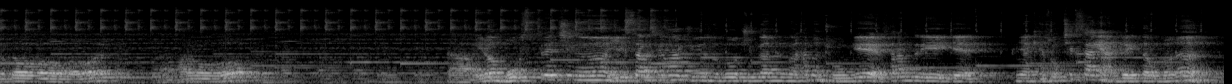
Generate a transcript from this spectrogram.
여덟. 자, 바로 자, 이런 목 스트레칭은 일상생활 중에서도 중간중간 하면 좋은 게 사람들이 이제 그냥 계속 책상에 앉아 있다 보면은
